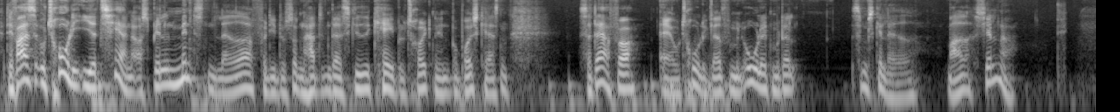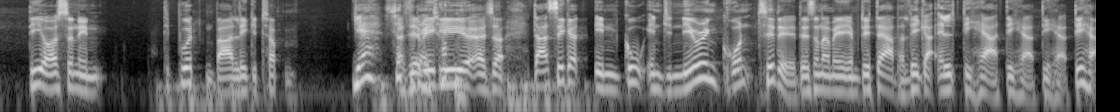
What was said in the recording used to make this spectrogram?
det er faktisk utrolig irriterende at spille, mens den lader, fordi du sådan har den der skide kabel trykkende ind på brystkassen. Så derfor er jeg utrolig glad for min OLED-model, som skal lade meget sjældnere. Det er også sådan en... Det burde den bare ligge i toppen. Ja, sæt Altså, det jeg i ikke lige, altså, der er sikkert en god engineering-grund til det. Det er sådan noget med, jamen, det er der, der ligger alt det her, det her, det her, det her.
